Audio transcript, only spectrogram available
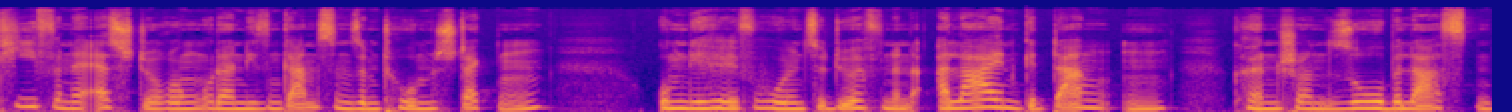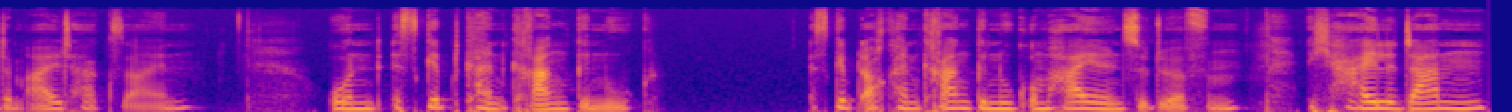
tief in der Essstörung oder in diesen ganzen Symptomen stecken, um dir Hilfe holen zu dürfen. Denn allein Gedanken können schon so belastend im Alltag sein. Und es gibt kein krank genug. Es gibt auch kein krank genug, um heilen zu dürfen. Ich heile dann,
